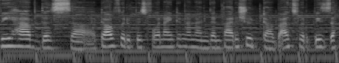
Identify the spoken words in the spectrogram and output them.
we have this uh, top for rupees 499 and then parachute uh, bags for rupees uh,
